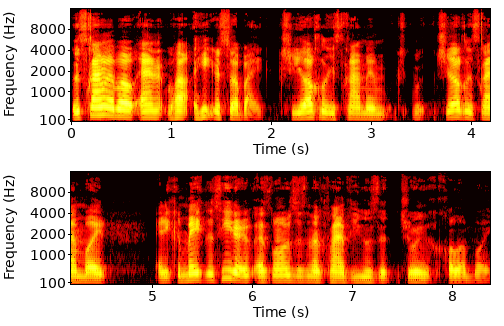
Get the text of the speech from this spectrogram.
L'scham about and heat your subbike. Shiyochel l'scham shiyochel l'scham moed, and you can make this heater as long as there's enough time to use it during kol moed.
